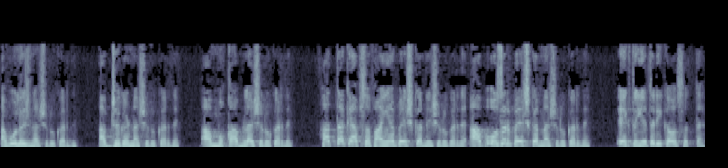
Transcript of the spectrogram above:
آپ الجھنا شروع کر دیں آپ جھگڑنا شروع کر دیں آپ مقابلہ شروع کر دیں۔ حتیٰ کہ آپ صفائیاں پیش کرنی شروع کر دیں، آپ ازر پیش کرنا شروع کر دیں۔ ایک تو یہ طریقہ ہو سکتا ہے،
